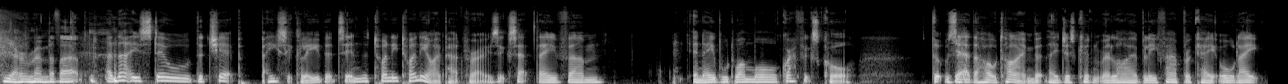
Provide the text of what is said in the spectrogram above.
yeah, I remember that. and that is still the chip, basically, that's in the 2020 iPad Pros, except they've um, enabled one more graphics core that was yeah. there the whole time, but they just couldn't reliably fabricate all eight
